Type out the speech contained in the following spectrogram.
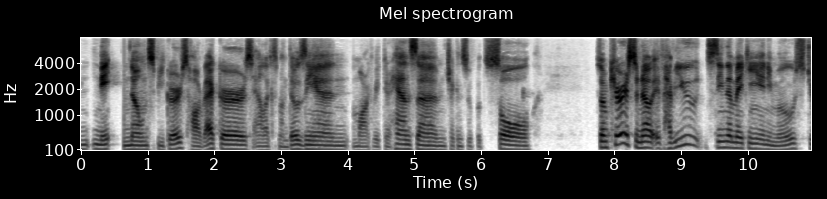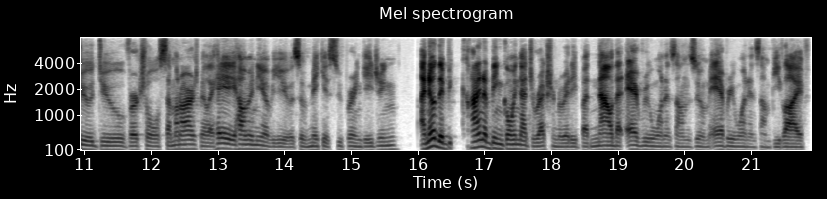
known speakers, Harv Ekers, Alex Mandossian, Mark Victor Hansen, Chicken Soup with Soul. So I'm curious to know if have you seen them making any moves to do virtual seminars? Be like, hey, how many of you? So make it super engaging. I know they've kind of been going that direction already, but now that everyone is on Zoom, everyone is on BeLive,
